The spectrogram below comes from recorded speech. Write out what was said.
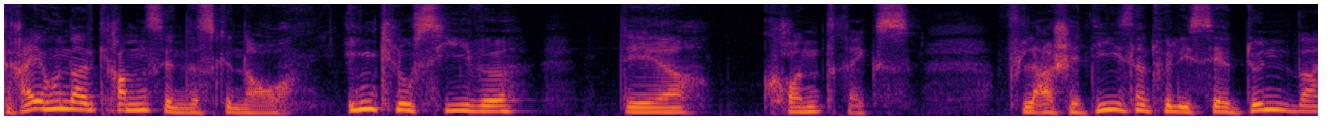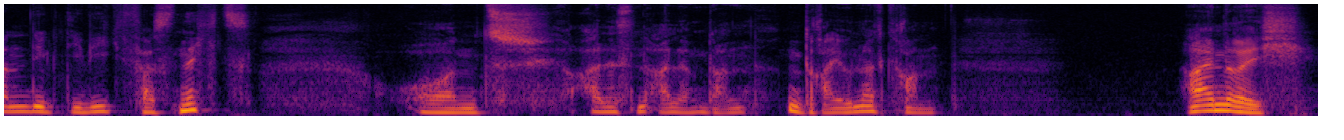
Dreihundert Gramm sind es genau, inklusive der Contrex Flasche. Die ist natürlich sehr dünnwandig, die wiegt fast nichts. Und alles in allem dann 300 Gramm. Heinrich,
